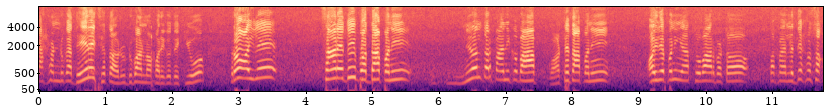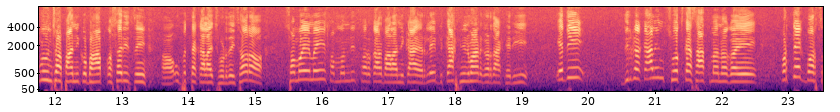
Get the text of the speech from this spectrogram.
काठमाडौँका धेरै क्षेत्रहरू डुबानमा परेको देखियो। र अहिले साढे दुई बज्दा पनि निरन्तर पानीको बहाव घटे तापनि अहिले पनि यहाँ चोबारबाट तपाईँहरूले देख्न सक्नुहुन्छ पानीको बहाव कसरी चाहिँ उपत्यकालाई छोड्दैछ र समयमै सम्बन्धित सरकारवाला निकायहरूले विकास निर्माण गर्दाखेरि यदि दीर्घकालीन सोचका साथमा नगए प्रत्येक वर्ष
